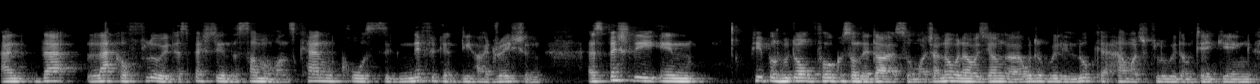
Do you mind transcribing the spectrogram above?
And that lack of fluid, especially in the summer months, can cause significant dehydration, especially in people who don't focus on their diet so much. I know when I was younger, I wouldn't really look at how much fluid I'm taking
